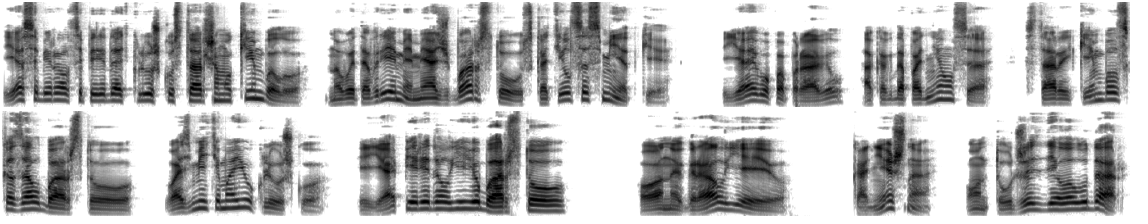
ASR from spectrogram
Я собирался передать клюшку старшему Кимбалу, но в это время мяч Барстоу скатился с метки. Я его поправил, а когда поднялся, старый Кимбал сказал Барстоу, «Возьмите мою клюшку», и я передал ее Барстоу. Он играл ею? Конечно, он тут же сделал удар.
